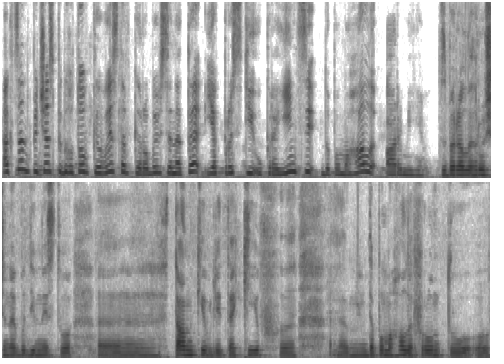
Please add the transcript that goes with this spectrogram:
Акцент під час підготовки виставки робився на те, як прості українці допомагали армії. Збирали гроші на будівництво е, танків, літаків, е, ем, допомагали фронту,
